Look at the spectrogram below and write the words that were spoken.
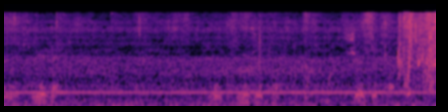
오, 붕어다. 오, 붕어 좋다. 씨앗 좋다.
